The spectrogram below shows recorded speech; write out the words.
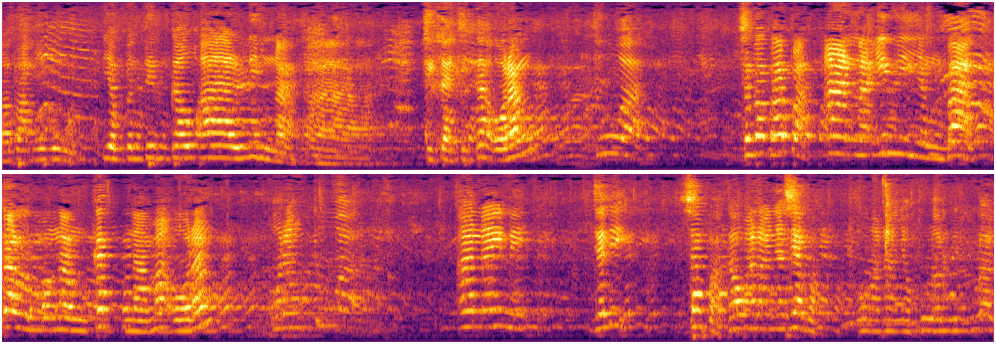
bapakmu bungul yang penting kau alim nak. Ah, cita-cita orang tua. Sebab apa? Anak ini yang bakal mengangkat nama orang orang tua. Anak ini. Jadi siapa? Kau anaknya siapa oh anaknya bulan bulan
